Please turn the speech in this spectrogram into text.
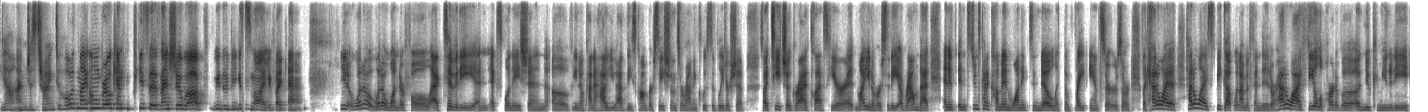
yeah, I'm just trying to hold my own broken pieces and show up with a big smile if I can you know what a what a wonderful activity and explanation of you know kind of how you have these conversations around inclusive leadership. So i teach a grad class here at my university around that and, it, and students kind of come in wanting to know like the right answers or like how do i how do i speak up when i'm offended? Or how do i feel a part of a, a new community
